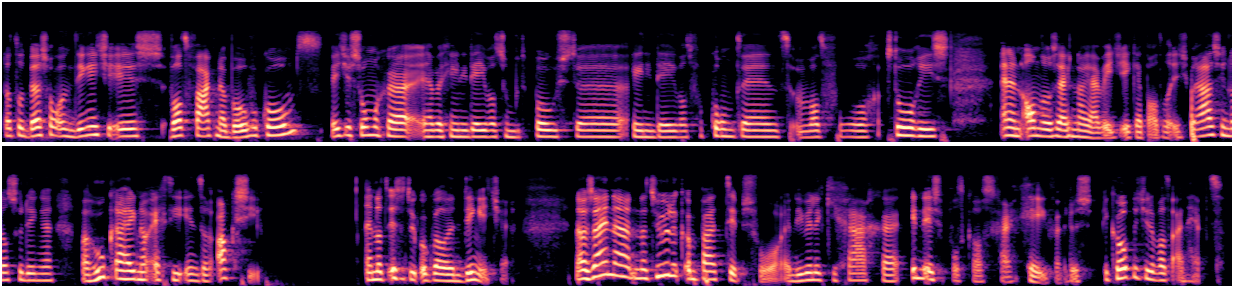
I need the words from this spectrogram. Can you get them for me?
dat dat best wel een dingetje is wat vaak naar boven komt. Weet je, sommigen hebben geen idee wat ze moeten posten, geen idee wat voor content, wat voor stories. En een ander zegt, nou ja, weet je, ik heb altijd wel inspiratie en dat soort dingen. Maar hoe krijg ik nou echt die interactie? En dat is natuurlijk ook wel een dingetje. Nou zijn er natuurlijk een paar tips voor en die wil ik je graag uh, in deze podcast gaan geven. Dus ik hoop dat je er wat aan hebt.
